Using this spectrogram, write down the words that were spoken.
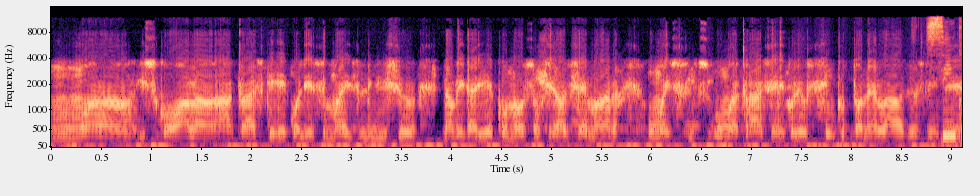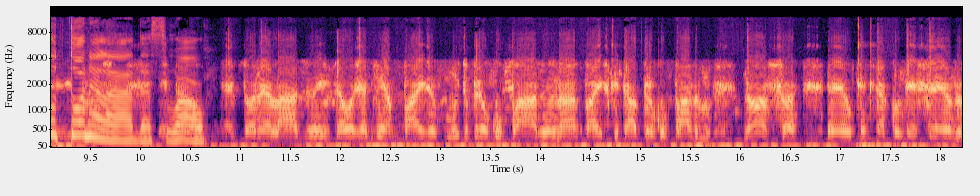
uma escola, a classe que recolhesse mais lixo, navegaria conosco no final de semana. Uma, uma classe recolheu 5 toneladas. 5 toneladas, então, uau! É, toneladas. Então já tinha pais muito preocupados, né? Pais que estavam preocupados. Nossa, é, o que está acontecendo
